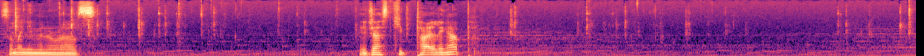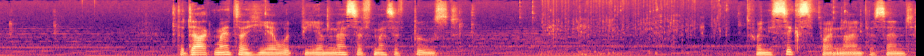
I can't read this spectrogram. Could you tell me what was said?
so many minerals. They just keep piling up. The dark matter here would be a massive, massive boost. 26.9%.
